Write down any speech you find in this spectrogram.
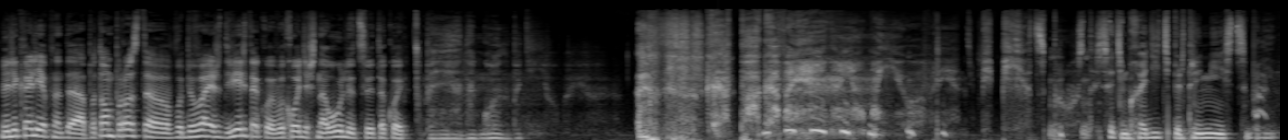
великолепно, да. Потом просто выбиваешь дверь такой, выходишь на улицу и такой, блин, ё-моё. Собака, блин, ё-моё, блин, пипец просто. С этим ходить теперь три месяца, блин.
